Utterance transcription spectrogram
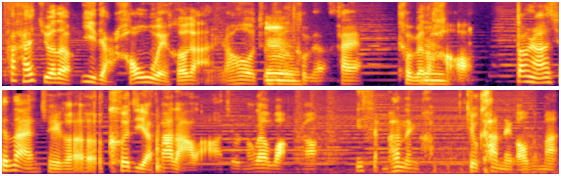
他还觉得一点毫无违和感，然后就觉得嗯。特别嗨，特别的好。当然，现在这个科技也发达了啊，就是能在网上你想看哪个就看哪个奥特曼。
